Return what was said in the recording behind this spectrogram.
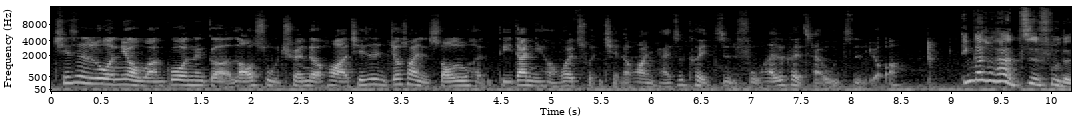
其实如果你有玩过那个老鼠圈的话，其实就算你收入很低，但你很会存钱的话，你还是可以致富，还是可以财务自由啊。应该说，他的致富的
